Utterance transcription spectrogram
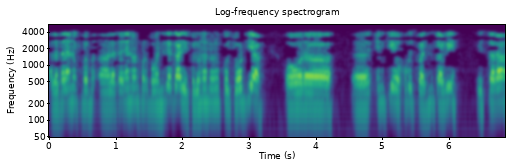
اللہ تعالیٰ نے اللہ تعالیٰ نے ان پر پابندی لگا دی، پھر انہوں نے ان کو چھوڑ دیا۔ اور ان کے خود فائدین کا بھی اس طرح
